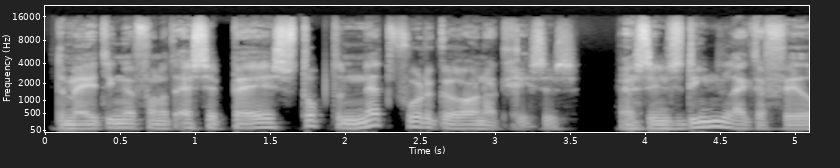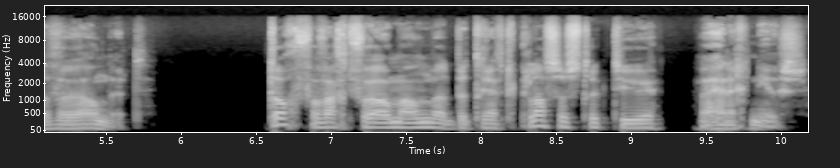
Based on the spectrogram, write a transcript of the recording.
De metingen van het SCP stopten net voor de coronacrisis en sindsdien lijkt er veel veranderd. Toch verwacht Vrooman wat betreft klassenstructuur weinig nieuws.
